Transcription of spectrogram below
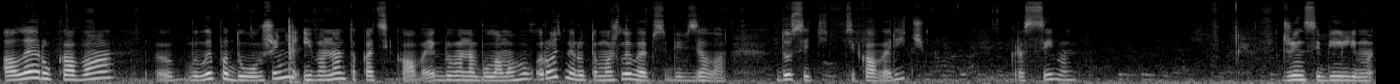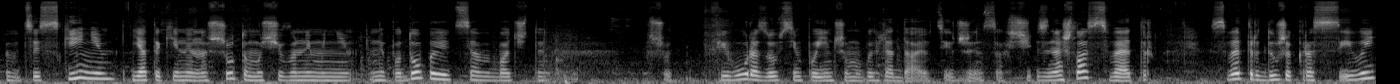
Але рукава е, були подовжені, і вона така цікава. Якби вона була мого розміру, то можливо я б собі взяла. Досить цікава річ, красива. Джинси білі це скіні. Я такі не ношу, тому що вони мені не подобаються. Ви бачите, що фігура зовсім по-іншому виглядає в цих джинсах. Знайшла светр. Светр дуже красивий,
